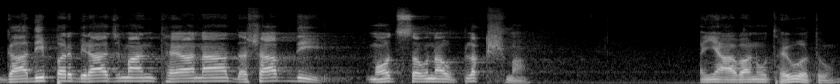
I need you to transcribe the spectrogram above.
ગાદી પર બિરાજમાન થયાના દશાબ્દી મહોત્સવના ઉપલક્ષમાં અહીંયા આવવાનું થયું હતું.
